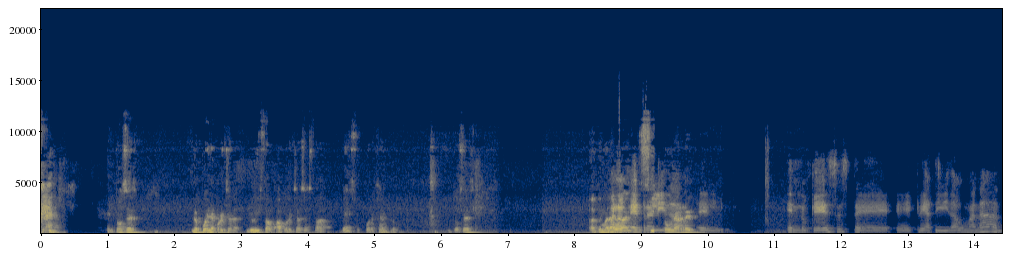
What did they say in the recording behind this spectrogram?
Claro. Entonces, lo pueden aprovechar, lo he visto aprovecharse hasta besos, por ejemplo. Entonces, al tema laboral, sí, una red en lo que es este, eh, creatividad humana,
